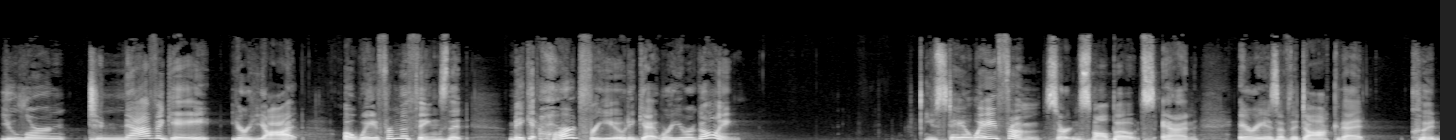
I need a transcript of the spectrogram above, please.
you learn to navigate your yacht away from the things that make it hard for you to get where you are going. You stay away from certain small boats and areas of the dock that could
